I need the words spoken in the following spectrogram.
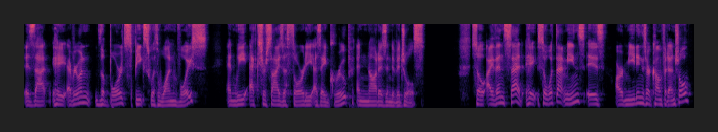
is that, hey, everyone, the board speaks with one voice and we exercise authority as a group and not as individuals. So I then said, hey, so what that means is our meetings are confidential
